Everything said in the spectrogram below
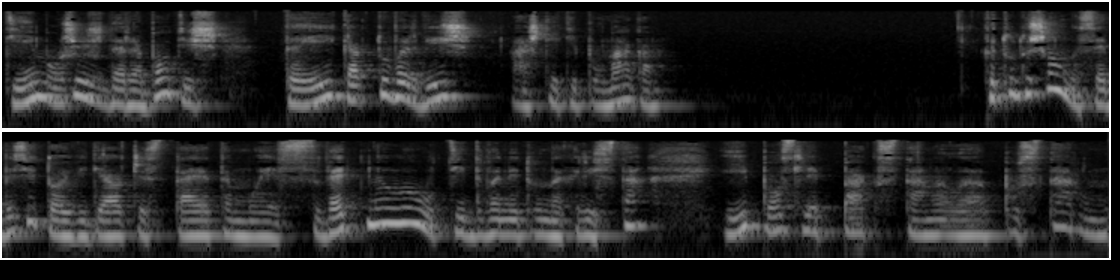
Ти можеш да работиш, тъй както вървиш, аз ще ти помагам. Като дошъл на себе си, той видял, че стаята му е светнала от идването на Христа и после пак станала по-старому.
